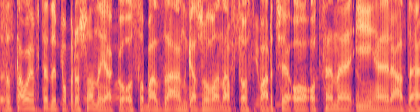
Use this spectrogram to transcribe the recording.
Zostałem wtedy poproszony jako osoba zaangażowana w to wsparcie o ocenę i radę.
